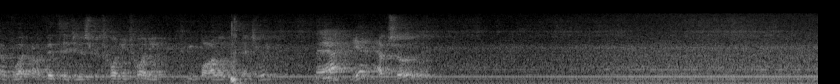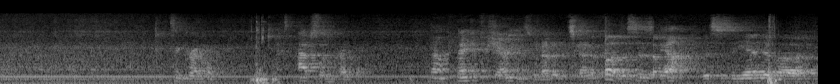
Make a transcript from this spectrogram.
of what our vintage is for 2020 to be bottled next week. I? Yeah, absolutely. It's incredible. It's absolutely incredible. No, thank you for sharing this with us. It's kind of fun. This is yeah. This is the end of a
